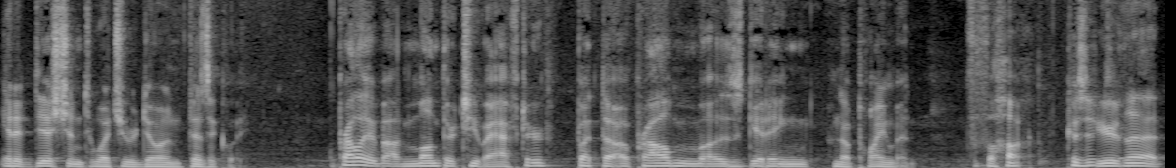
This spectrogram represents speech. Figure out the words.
in addition to what you were doing physically? Probably about a month or two after, but the problem was getting an appointment. Fuck. Because it, Hear that.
